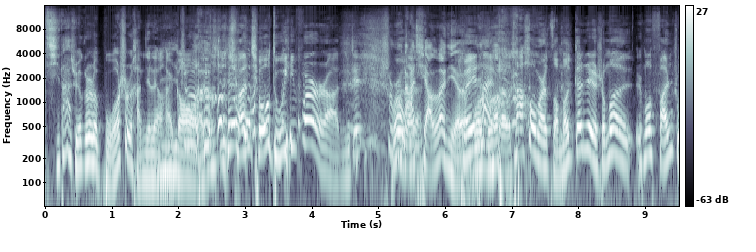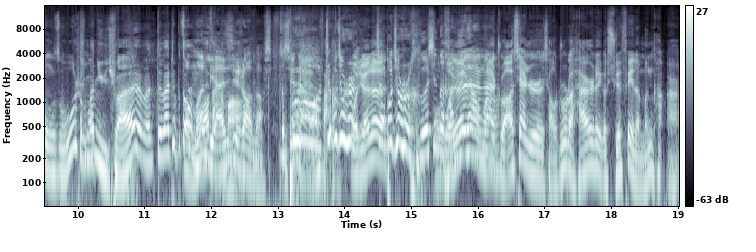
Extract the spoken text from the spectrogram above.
其他学科的博士含金量还高啊！你是全球独一份儿啊！你这 是不是拿钱了你？没太懂他后面怎么跟这个什么什么反种族什什么女权什么，对吧？这不都怎么联系？上的？不知道啊，这不就是我觉得这不就是核心的含金量吗现在？主要限制小猪的还是这个学费的门槛儿。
